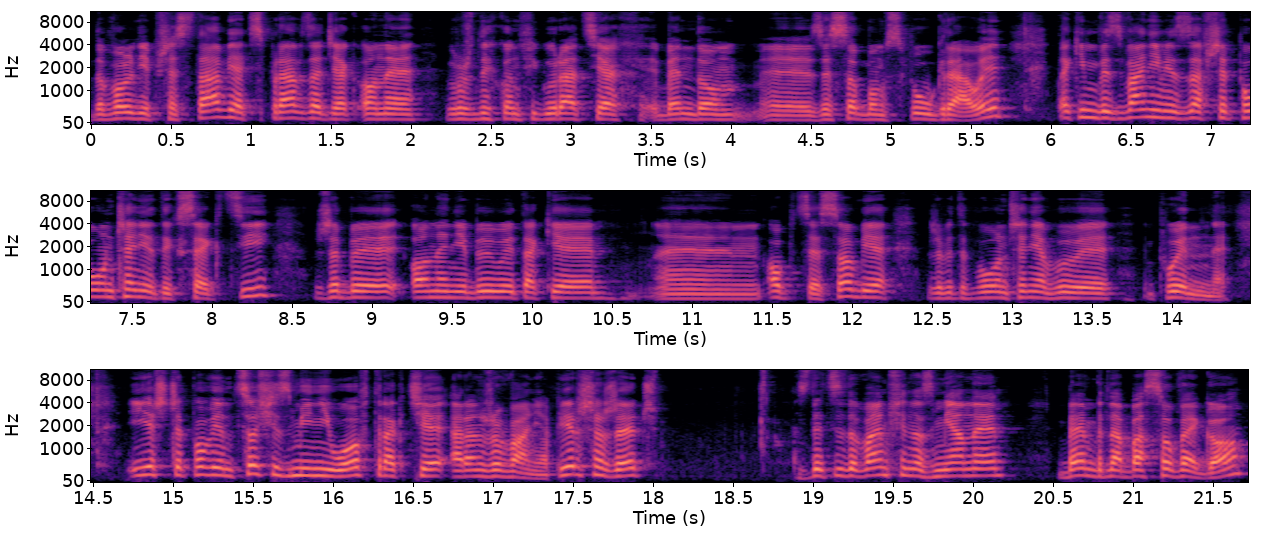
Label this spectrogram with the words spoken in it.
dowolnie przestawiać, sprawdzać, jak one w różnych konfiguracjach będą e, ze sobą współgrały. Takim wyzwaniem jest zawsze połączenie tych sekcji, żeby one nie były takie obce sobie, żeby te połączenia były płynne. I jeszcze powiem, co się zmieniło w trakcie aranżowania. Pierwsza rzecz, zdecydowałem się na zmianę bębna basowego.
